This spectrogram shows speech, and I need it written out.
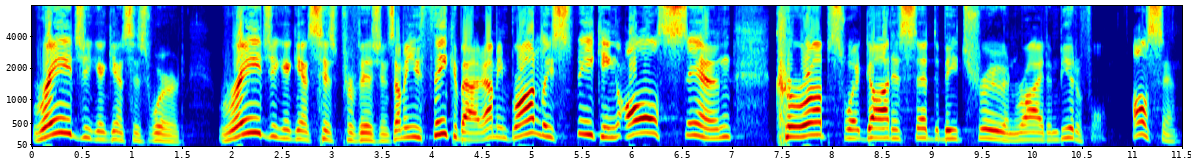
raging against His Word, raging against his provisions. I mean, you think about it. I mean, broadly speaking, all sin corrupts what God has said to be true and right and beautiful. All sin.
